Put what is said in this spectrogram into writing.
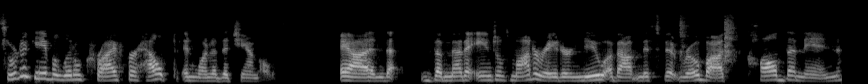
sort of gave a little cry for help in one of the channels, and the Meta Angels moderator knew about Misfit Robots, called them in.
